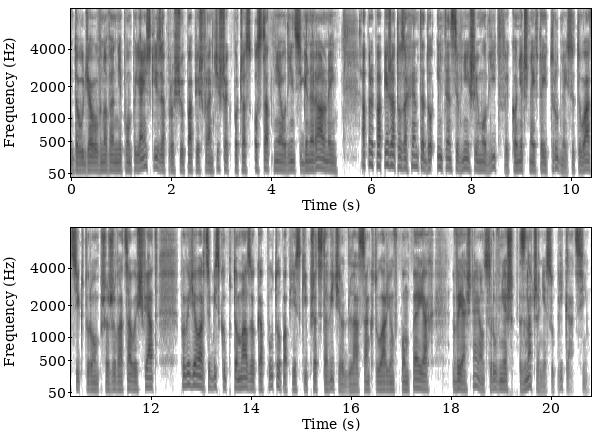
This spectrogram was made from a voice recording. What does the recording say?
Do udziału w nowennie pompejańskiej zaprosił papież Franciszek podczas ostatniej audiencji generalnej. Apel papieża to zachętę do intensywniejszej modlitwy, koniecznej w tej trudnej sytuacji, którą przeżywa cały świat, powiedział arcybiskup Tomaso Caputo, papieski przedstawiciel dla sanktuarium w Pompejach, wyjaśniając również znaczenie suplikacji.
